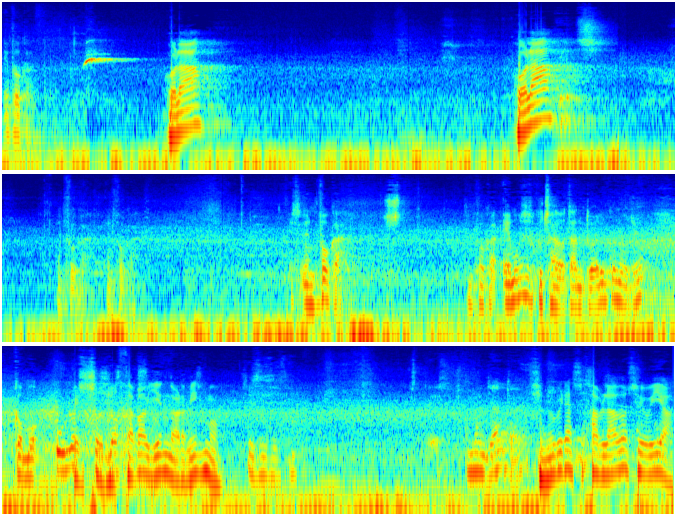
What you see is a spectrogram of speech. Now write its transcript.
Enfoca. Hola. Hola. Enfoca, enfoca. Enfoca. Enfoca. Hemos escuchado tanto él como yo como unos si se sollozos. estaba oyendo ahora mismo. Sí, sí, sí. sí. Como un llanto, ¿eh? Si no hubieras hablado se oía.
